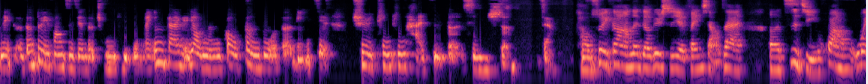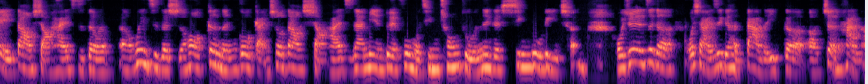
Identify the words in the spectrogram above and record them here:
那个跟对方之间的冲突，我们应该要能够更多的理解，去听听孩子的心声。这样好，所以刚刚那个律师也分享在。呃，自己换位到小孩子的呃位置的时候，更能够感受到小孩子在面对父母亲冲突的那个心路历程。我觉得这个，我想也是一个很大的一个呃震撼了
